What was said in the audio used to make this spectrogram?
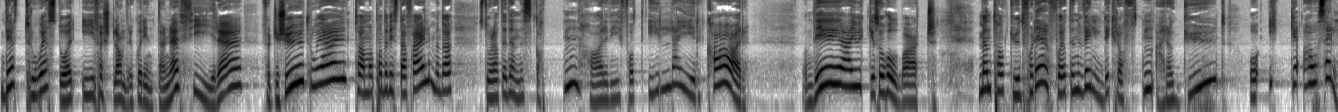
Det tror jeg står i 1. eller andre Korinterne 4.47, tror jeg. Ta meg på det hvis det er feil. Men da står det at denne skatten har vi fått i leirkar. Og det er jo ikke så holdbart. Men takk Gud for det, for at den veldige kraften er av Gud og ikke av oss selv.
